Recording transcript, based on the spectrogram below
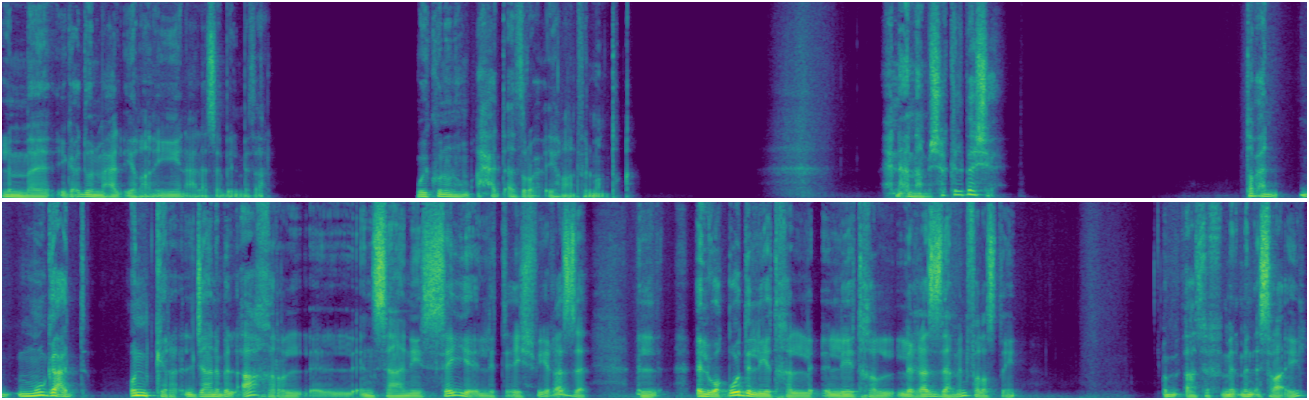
لما يقعدون مع الإيرانيين على سبيل المثال. ويكونون هم أحد أذرع إيران في المنطقة. إحنا أمام شكل بشع. طبعا مو قاعد أنكر الجانب الآخر الإنساني السيء اللي تعيش فيه غزة. الوقود اللي يدخل اللي يدخل لغزة من فلسطين. آسف من, إسرائيل.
